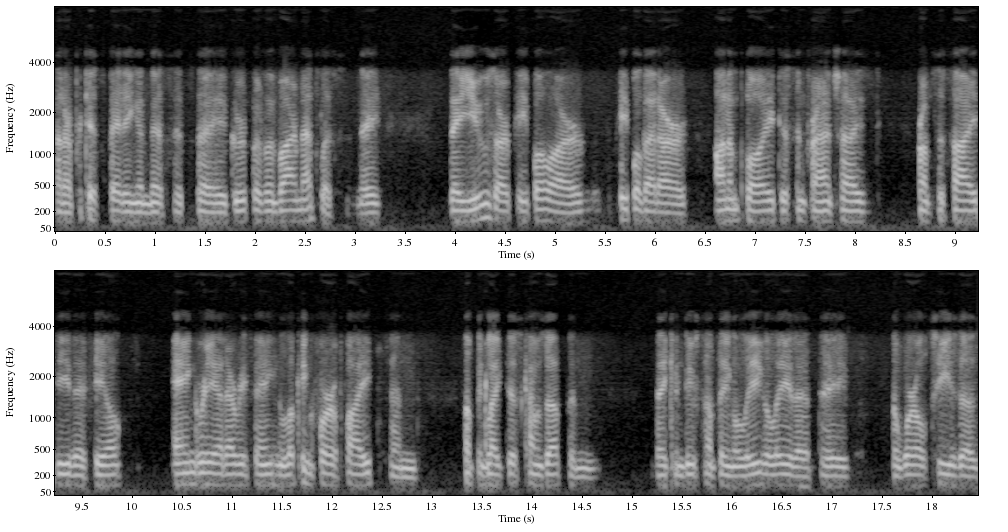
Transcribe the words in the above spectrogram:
that are participating in this. It's a group of environmentalists. They they use our people, our people that are unemployed, disenfranchised from society. They feel angry at everything, looking for a fight, and something like this comes up, and they can do something illegally that they the world sees as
